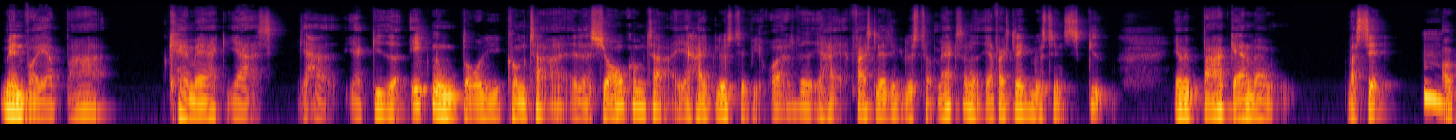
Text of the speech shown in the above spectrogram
Men hvor jeg bare kan mærke, at jeg, jeg, jeg gider ikke nogen dårlige kommentarer, eller sjove kommentarer. Jeg har ikke lyst til at blive rørt ved. Jeg har faktisk slet ikke lyst til opmærksomhed. Jeg har faktisk slet ikke lyst til en skid. Jeg vil bare gerne være mig selv, mm. og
